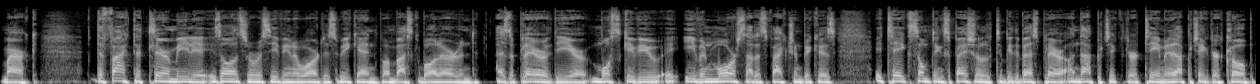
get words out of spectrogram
Mark the fact that Claire Melia is also receiving an award this weekend on Basketball Ireland as a Player of the Year must give you even more satisfaction because it takes something special to be the best player on that particular team in that particular club.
